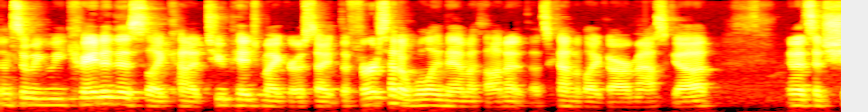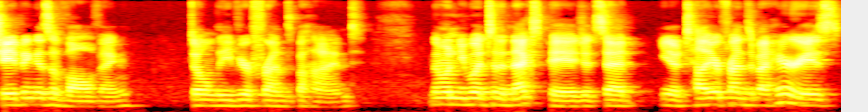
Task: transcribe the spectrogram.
And so we, we created this like kind of two page microsite. The first had a woolly mammoth on it. That's kind of like our mascot. And it said, shaving is evolving. Don't leave your friends behind. And then when you went to the next page, it said, you know, tell your friends about Harry's.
